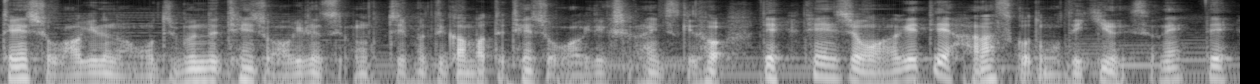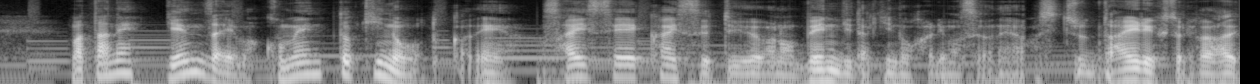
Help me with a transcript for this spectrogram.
テンションを上げるのはもう自分でテンションを上げるんですよ。もう自分で頑張ってテンションを上げていくしかないんですけど、で、テンションを上げて話すこともできるんですよね。で、またね、現在はコメント機能とかね、再生回数というあの便利な機能がありますよね。ちょっとダイレクトに返っ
